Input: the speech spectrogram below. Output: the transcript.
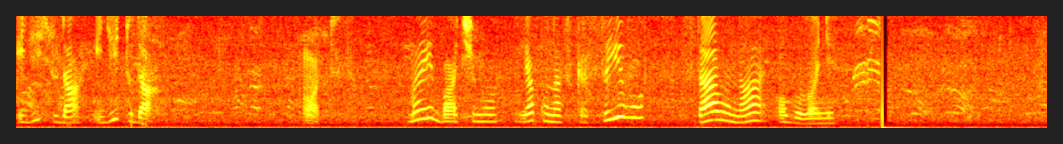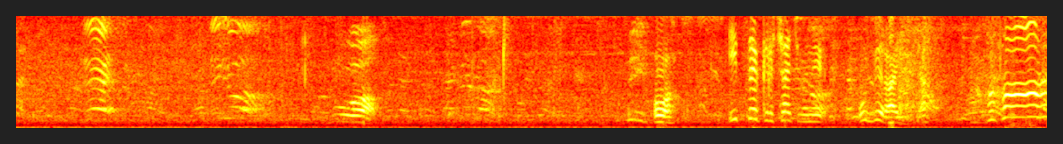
іди сюди, іди туди. От. Ми бачимо, як у нас красиво стало на оболоні. О! І це кричать вони убирайся. Ага.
